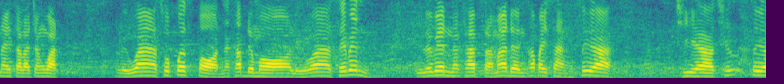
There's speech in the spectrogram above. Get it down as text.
ในแต่ละจังหวัด หรือว่าซูเปอร์สปอร์ตนะครับเดอะมอลล์หรือว่าเซเว่นอีเลเว่นนะครับสามารถเดินเข้าไปสั่งเสื้อเชียร์เสื้อ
